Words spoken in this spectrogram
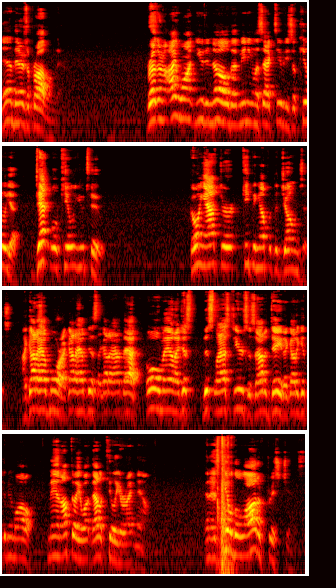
then there's a problem there. Brethren, I want you to know that meaningless activities will kill you. Debt will kill you too. Going after keeping up with the Joneses. I gotta have more. I gotta have this. I gotta have that. Oh man, I just, this last year's is out of date. I gotta get the new model. Man, I'll tell you what, that'll kill you right now. And it has killed a lot of Christians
